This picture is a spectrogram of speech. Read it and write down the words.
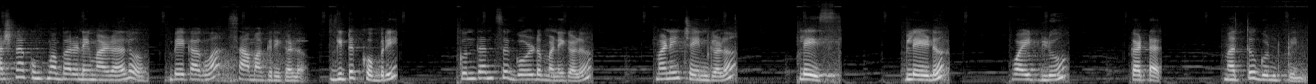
ಅರ್ಶಿನ ಕುಂಕುಮ ಭರಣಿ ಮಾಡಲು ಬೇಕಾಗುವ ಸಾಮಗ್ರಿಗಳು. ಗಿಟಕ್ ಕೊಬ್ಬರಿ, ಕುಂದನ್ಸ್ ಗೋಲ್ಡ್ ಮಣಿಗಳು, ಮಣಿ ಚೈನ್ಗಳು, ಪ್ಲೇಸ್, ಬ್ಲೇಡು, ವೈಟ್ ಗ್ಲೂ, ಕಟರ್ ಮತ್ತು ಗುಂಡ್ ಪಿನ್.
